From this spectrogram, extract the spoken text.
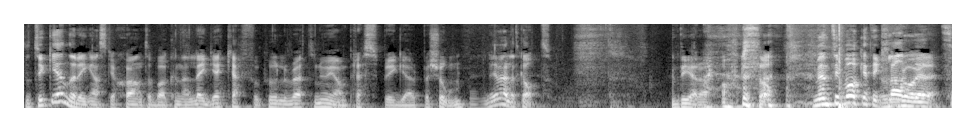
Då tycker jag ändå det är ganska skönt att bara kunna lägga kaffepulvret. Nu är jag en pressbryggarperson. Det är väldigt gott. Då också. Men tillbaka till kladdet.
